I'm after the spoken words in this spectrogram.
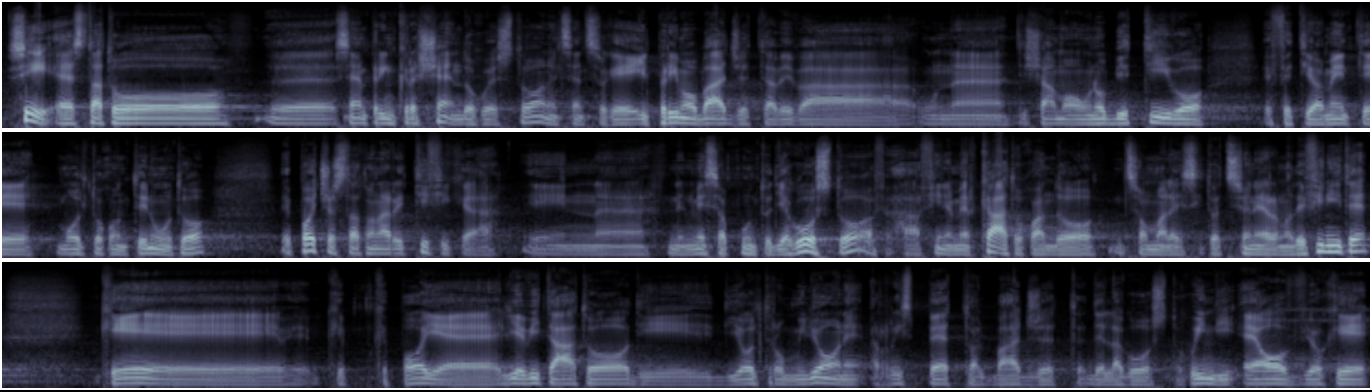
Sì, è stato eh, sempre in crescendo questo, nel senso che il primo budget aveva un, diciamo, un obiettivo effettivamente molto contenuto, e poi c'è stata una rettifica in, eh, nel mese appunto di agosto, a, fine mercato, quando insomma, le situazioni erano definite, che, che, che poi è lievitato di, di, oltre un milione rispetto al budget dell'agosto. Quindi è ovvio che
